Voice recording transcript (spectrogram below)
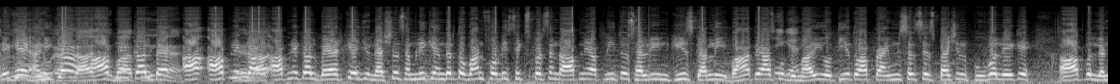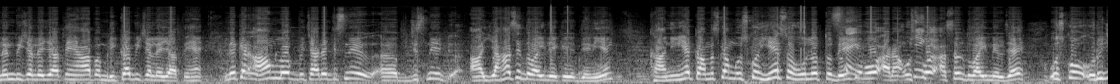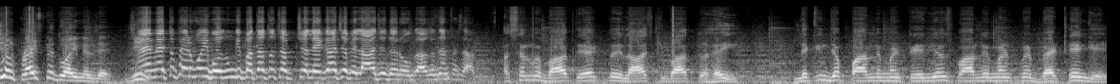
देखिए अनिका आपने कल है। आपने कल आपने कल बैठ के जो नेशनल असेंबली के अंदर तो 146 परसेंट आपने अपनी तो सैलरी इंक्रीज कर ली। वहाँ पे आपको बीमारी होती है तो आप प्राइम मिनिस्टर से स्पेशल अप्रूवल लेके आप लंदन भी चले जाते हैं आप अमेरिका भी चले जाते हैं। लेकिन आम लोग बेचारे जिसने जिसने यहाँ से दवाई लेके देनी है खानी है कम से कम उसको ये सहूलत तो दे। कि वो उसको असल दवाई मिल जाए उसको ओरिजिनल प्राइस पे दवाई मिल जाए। जी। मैं तो फिर वही बोलूँगी पता तो जब चलेगा जब इलाज इधर होगा। गजनफर साहब असल में बात यह है तो इलाज की बात तो है ही लेकिन जब पार्लियामेंटेरियंस पार्लियामेंट में बैठेंगे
